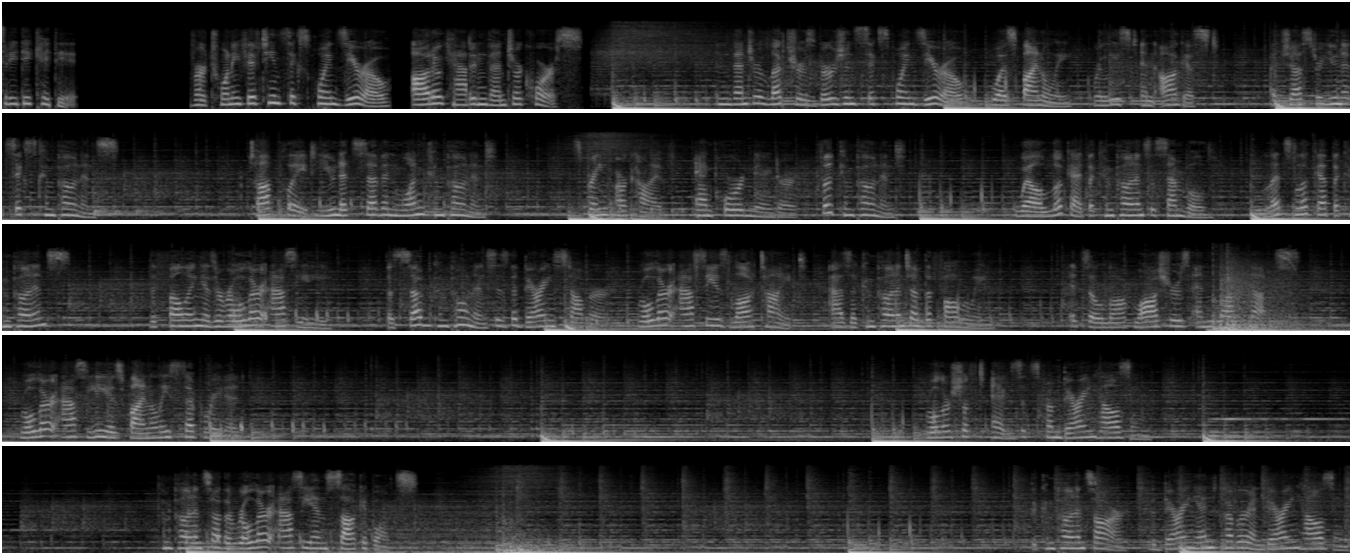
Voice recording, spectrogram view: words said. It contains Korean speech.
3D CAD VER 2015 6.0 AutoCAD Inventor course. Inventor Lectures version 6.0 was finally released in August. Adjuster Unit 6 components. Top plate Unit 7 1 component. Spring Archive and Coordinator foot component. Well look at the components assembled. Let's look at the components. The following is a roller assy. The subcomponents is the bearing stopper. Roller assy is Loctite, as a component of the following. It's a lock washers and lock nuts. Roller assy is finally separated. Roller shaft exits from bearing housing. Components are the roller assy and socket bolts. The components are the bearing end cover and bearing housing.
